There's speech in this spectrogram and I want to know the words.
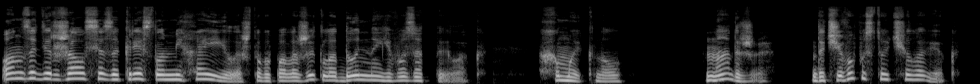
Он задержался за креслом Михаила, чтобы положить ладонь на его затылок. Хмыкнул. «Надо же, до чего пустой человек?»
